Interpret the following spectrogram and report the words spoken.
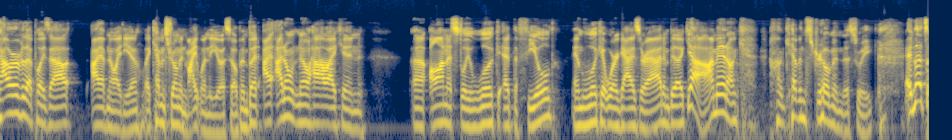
however that plays out, I have no idea. Like Kevin Streelman might win the U.S. Open, but I, I don't know how I can uh, honestly look at the field and look at where guys are at and be like, yeah, I'm in on. Ke- On Kevin Streelman this week, and that's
